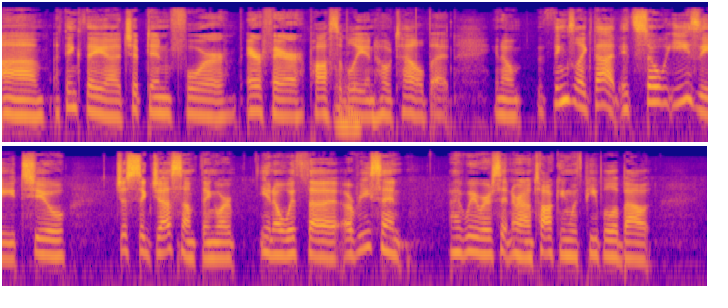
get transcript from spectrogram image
Um, I think they uh, chipped in for airfare, possibly mm-hmm. in hotel, but you know things like that. It's so easy to just suggest something, or you know, with uh, a recent, uh, we were sitting around talking with people about,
